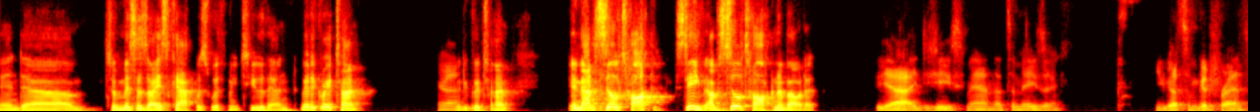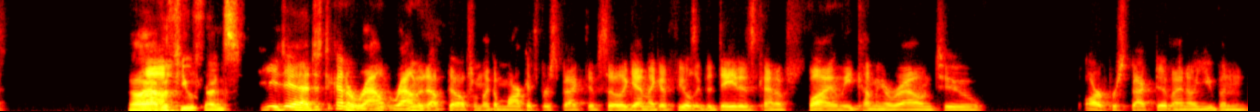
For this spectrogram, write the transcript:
And um, so Mrs. Icecap was with me too then. We had a great time. Yeah. We had a good time. And I'm still talking, Steve, I'm still talking about it. Yeah, geez, man, that's amazing. You got some good friends. I have um, a few friends. Yeah, just to kind of round round it up though, from like a markets perspective. So again, like it feels like the data is kind of finally coming around to our perspective. I know you've been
